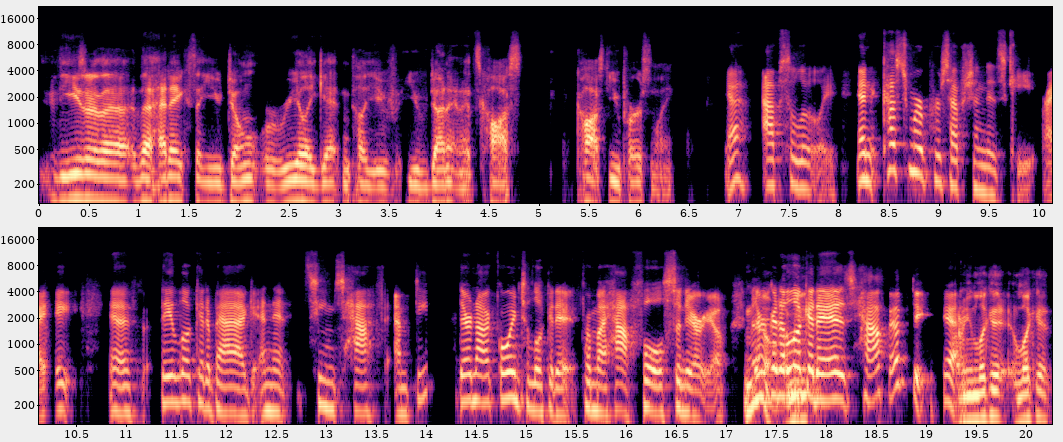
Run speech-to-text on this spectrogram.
these are the the headaches that you don't really get until you've you've done it and it's cost cost you personally Yeah, absolutely. And customer perception is key, right? If they look at a bag and it seems half empty, they're not going to look at it from a half full scenario. No, they're going to I look mean- at it as half empty. Yeah. I mean, look at look at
